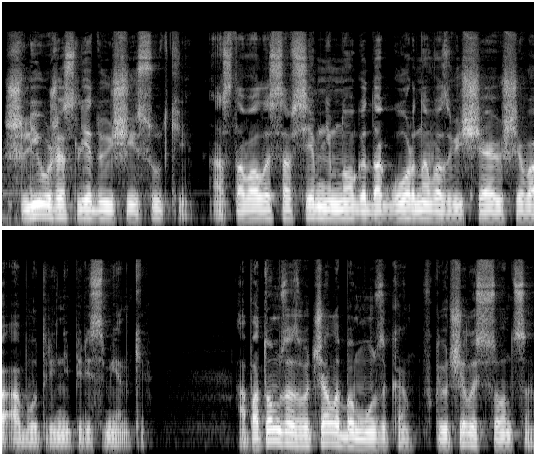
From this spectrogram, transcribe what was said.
Шли уже следующие сутки. Оставалось совсем немного до горна, возвещающего об утренней пересменке. А потом зазвучала бы музыка, включилось солнце.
